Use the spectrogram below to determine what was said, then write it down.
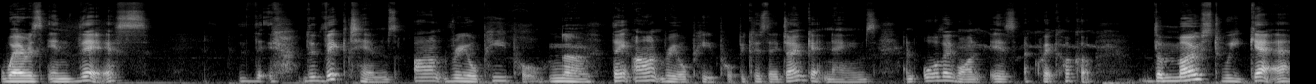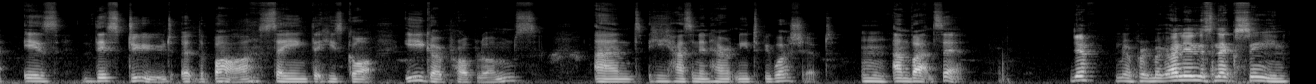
Whereas in this, the, the victims aren't real people. No. They aren't real people because they don't get names and all they want is a quick hookup. The most we get is this dude at the bar saying that he's got ego problems and he has an inherent need to be worshipped. Mm. And that's it. Yeah, yeah, pretty much. And in this next scene,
